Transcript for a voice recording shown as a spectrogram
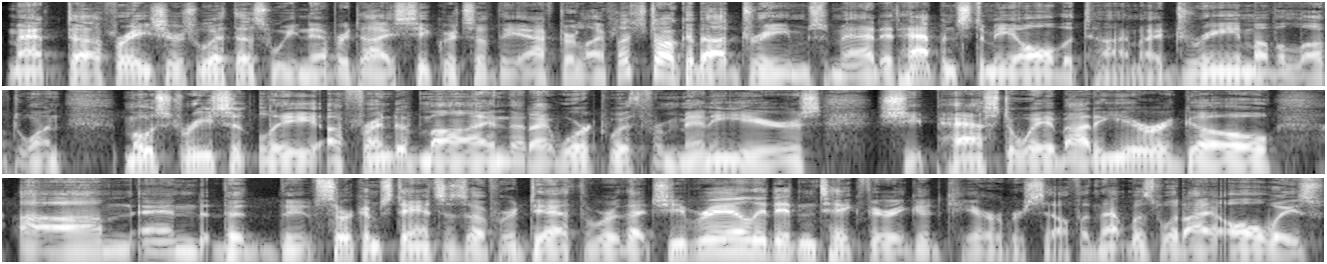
Matt uh, Fraser's with us. We never die. Secrets of the afterlife. Let's talk about dreams, Matt. It happens to me all the time. I dream of a loved one. Most recently, a friend of mine that I worked with for many years. She passed away about a year ago, um, and the the circumstances of her death were that she really didn't take very good care of herself, and that was what I always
